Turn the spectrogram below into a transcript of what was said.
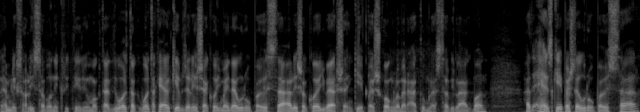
emlékszem a Lisszaboni kritériumok. Tehát voltak, voltak elképzelések, hogy majd Európa összeáll, és akkor egy versenyképes konglomerátum lesz a világban. Hát ehhez képest Európa összeáll,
